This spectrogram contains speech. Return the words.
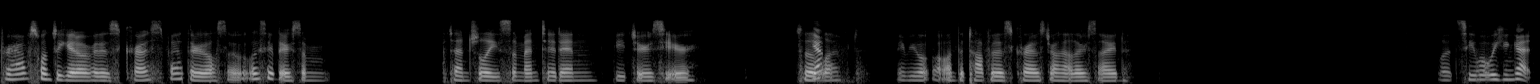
Perhaps once we get over this crest, Beth, there also it looks like there's some potentially cemented in features here to the yep. left. Maybe on the top of this crest or on the other side. Let's see what we can get.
